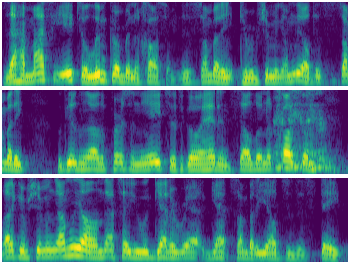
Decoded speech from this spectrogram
Zahamasi Eitzel Limkar ben Nechasim. This is somebody, Reb Shimon Gamliel. This is somebody who gives another person the Eitzel to go ahead and sell the Nechasim like Reb Shimon Gamliel, and that's how you would get a, get somebody else's estate.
